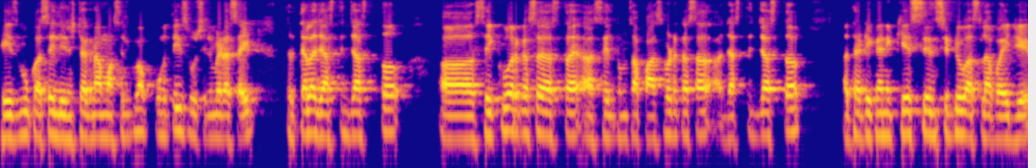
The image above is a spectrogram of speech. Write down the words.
फेसबुक असेल इंस्टाग्राम असेल किंवा कोणतीही सोशल मीडिया साईट तर त्याला जास्तीत जास्त सेक्युअर कसं असता असेल तुमचा पासवर्ड कसा जास्तीत जास्त त्या ठिकाणी केस सेन्सिटिव्ह असला पाहिजे.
